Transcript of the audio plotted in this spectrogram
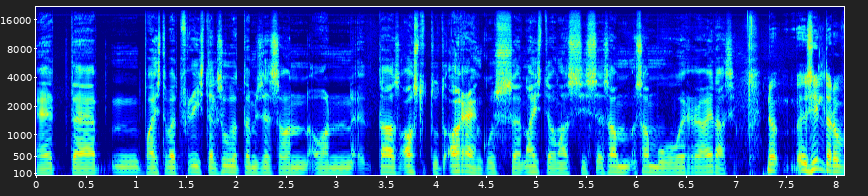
et äh, paistab, et freestyle suusatamises on, on taas astutud arengus naiste omas siis samm, sammu võrra edasi. no Sildaru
